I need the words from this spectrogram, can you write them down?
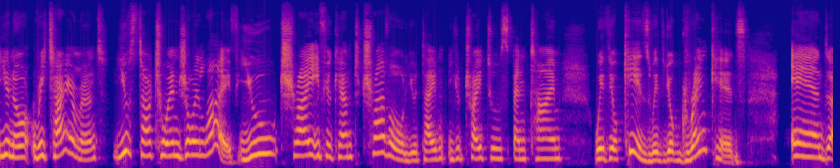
you know, retirement, you start to enjoy life. You try, if you can, to travel. You time, you try to spend time with your kids, with your grandkids. And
